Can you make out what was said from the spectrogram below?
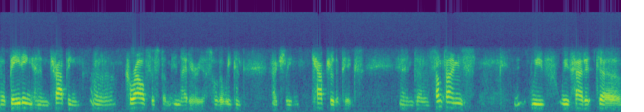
a baiting and trapping uh, corral system in that area so that we can actually capture the pigs. And uh, sometimes we've we've had it uh,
